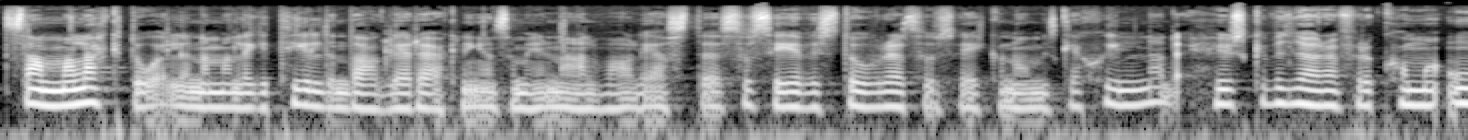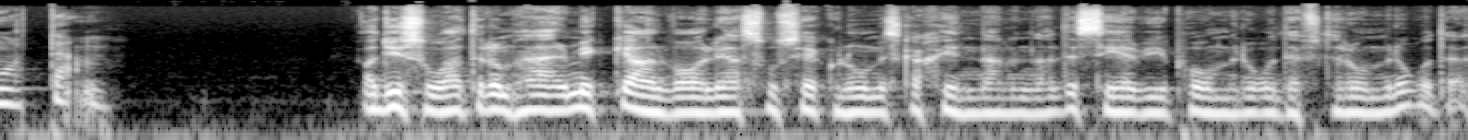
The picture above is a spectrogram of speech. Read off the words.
sammanlagt då, eller när man lägger till den dagliga rökningen som är den allvarligaste, så ser vi stora socioekonomiska skillnader. Hur ska vi göra för att komma åt den? Ja, det är ju så att de här mycket allvarliga socioekonomiska skillnaderna, det ser vi ju på område efter område.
